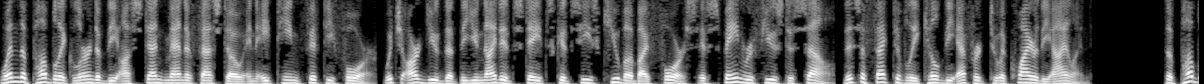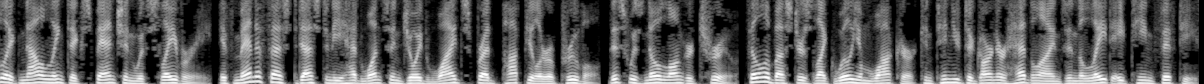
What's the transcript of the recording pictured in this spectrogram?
When the public learned of the Ostend Manifesto in 1854, which argued that the United States could seize Cuba by force if Spain refused to sell, this effectively killed the effort to acquire the island. The public now linked expansion with slavery. If Manifest Destiny had once enjoyed widespread popular approval, this was no longer true. Filibusters like William Walker continued to garner headlines in the late 1850s,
